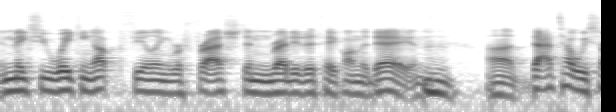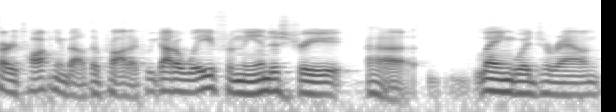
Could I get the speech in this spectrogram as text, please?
and makes you waking up feeling refreshed and ready to take on the day. And uh, that's how we started talking about the product. We got away from the industry uh, language around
